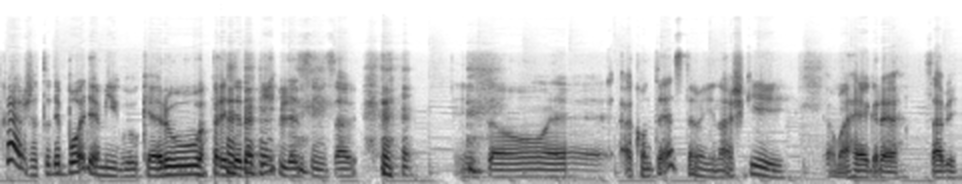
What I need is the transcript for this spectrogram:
cara, já tô de boa de amigo, eu quero aprender da Bíblia, assim, sabe? Então, é, acontece também, não acho que é uma regra, sabe?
